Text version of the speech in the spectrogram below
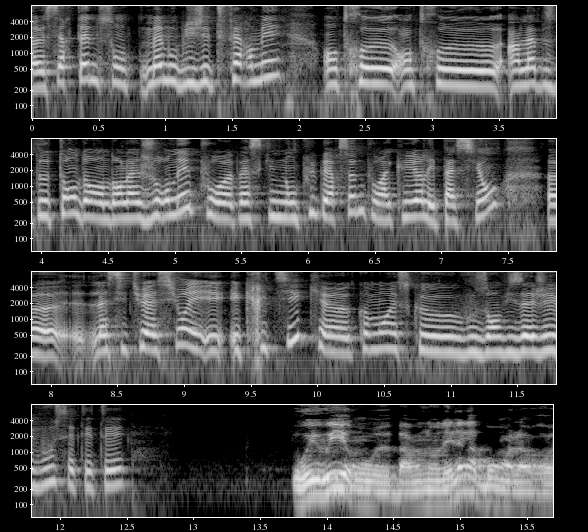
Euh, certaines sont même obligées de fermer entre, entre un laps de temps dans, la journée pour, parce qu'ils n'ont plus personne pour accueillir les patients. Euh, la situation est, critique. Comment est-ce que vous envisagez, vous, cet été? Oui, oui, on, bah, on, en est là. Bon, alors,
